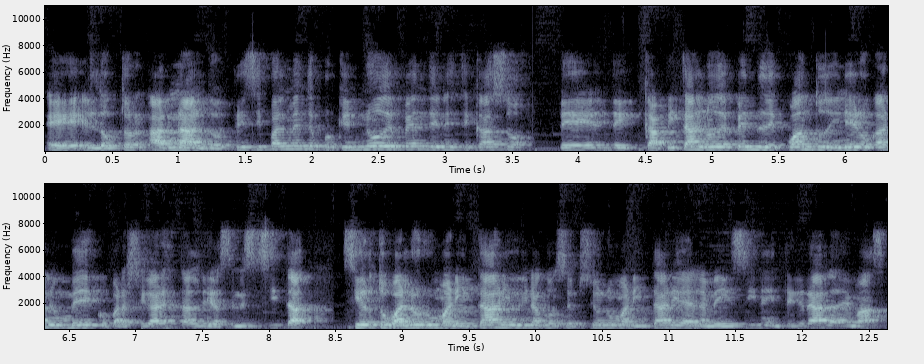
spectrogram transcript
eh, el doctor Arnaldo, principalmente porque no depende en este caso de, capital, no depende de cuánto dinero gane un médico para llegar a esta aldea. Se necesita cierto valor humanitario y una concepción humanitaria de la medicina integral, además,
